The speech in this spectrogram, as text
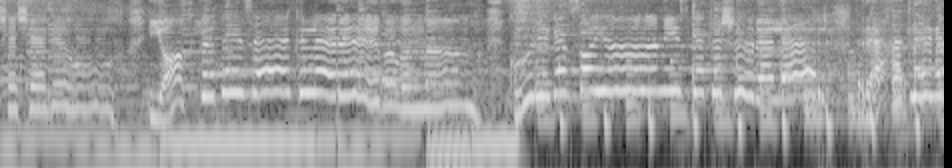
чәчәге ул Яқты біз әкілері бұлының Күрген сайын искә түшірәләр Рәхәтлеген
